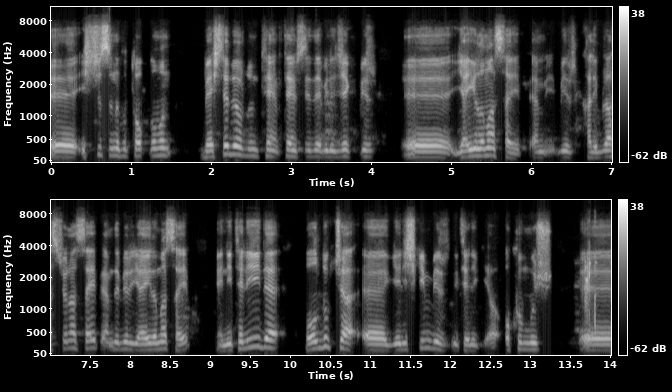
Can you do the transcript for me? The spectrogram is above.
e, işçi sınıfı toplumun beşte dördünü tem temsil edebilecek bir e, yayılıma sahip, hem bir kalibrasyona sahip hem de bir yayılıma sahip. E, niteliği de oldukça e, gelişkin bir nitelik okunmuş e,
